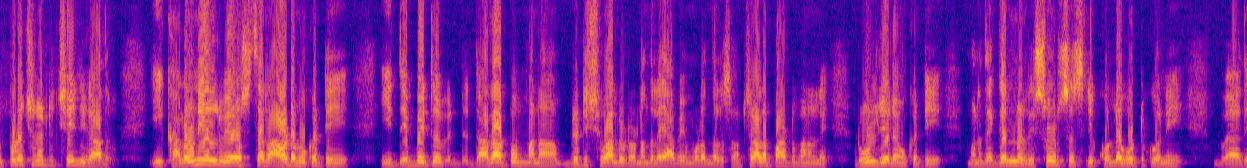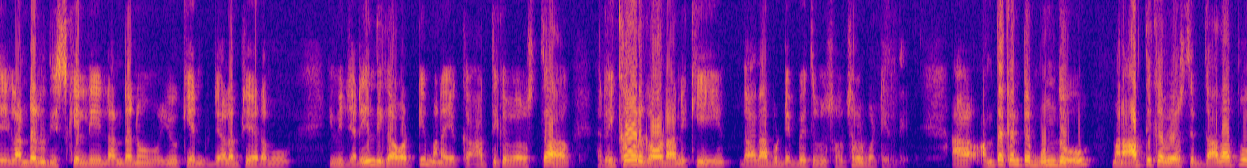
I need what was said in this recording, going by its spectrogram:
ఇప్పుడు వచ్చినట్టు చేంజ్ కాదు. ఈ కలోనియల్ వ్యవస్థ రావడం ఒకటి ఈ దెబ్బతో దాదాపు మన బ్రిటిష్ వాళ్ళు రెండు వందల యాభై మూడు వందల సంవత్సరాల పాటు మనల్ని రూల్ చేయడం ఒకటి మన దగ్గర ఉన్న రిసోర్సెస్ని కొల్లగొట్టుకొని అది లండన్ తీసుకెళ్ళి లండను యూకేని డెవలప్ చేయడము ఇవి జరిగింది కాబట్టి మన యొక్క ఆర్థిక వ్యవస్థ రికవర్ కావడానికి దాదాపు డెబ్బై తొమ్మిది సంవత్సరాలు పట్టింది. అంతకంటే ముందు మన ఆర్థిక వ్యవస్థ దాదాపు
